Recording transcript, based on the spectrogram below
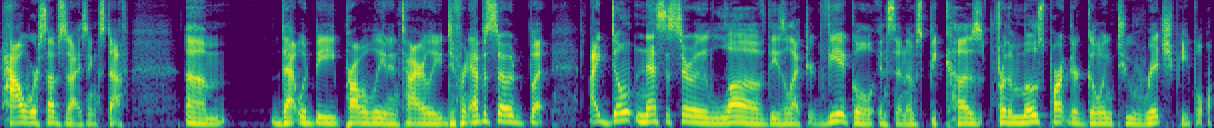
how we're subsidizing stuff. Um, that would be probably an entirely different episode, but I don't necessarily love these electric vehicle incentives because, for the most part, they're going to rich people.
